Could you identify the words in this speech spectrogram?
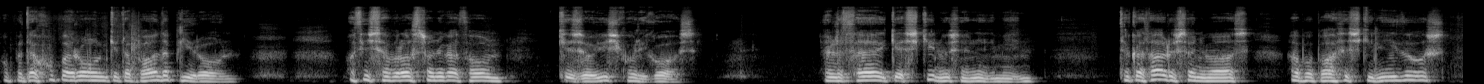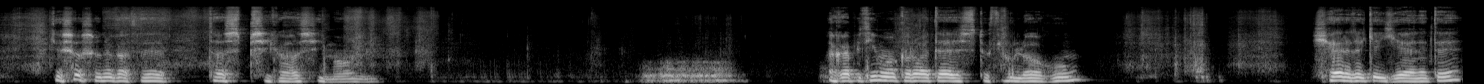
ο πανταχού παρών και τα πάντα πληρών, ο θησαυρός των εγκαθών και ζωής χορηγός. Ελθέ και σκήνους εν ημίν, τε καθάριστον ημάς από πάσης κυλίδος και σώσον αγαθέ τας ψυχάς ημών. Αγαπητοί μου ακροατές του Θεού Λόγου, χαίρετε και γένετε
